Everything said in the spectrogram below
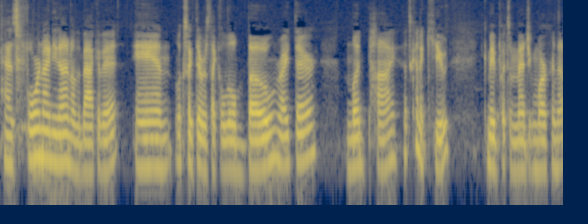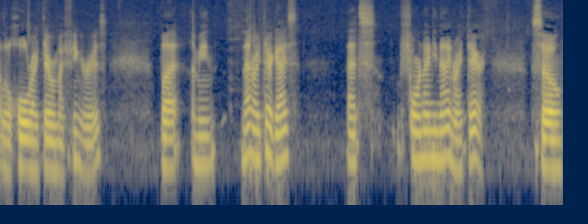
Has $4.99 on the back of it, and looks like there was like a little bow right there mud pie. That's kind of cute. You can maybe put some magic marker in that little hole right there where my finger is. But I mean, that right there, guys, that's $4.99 right there. So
